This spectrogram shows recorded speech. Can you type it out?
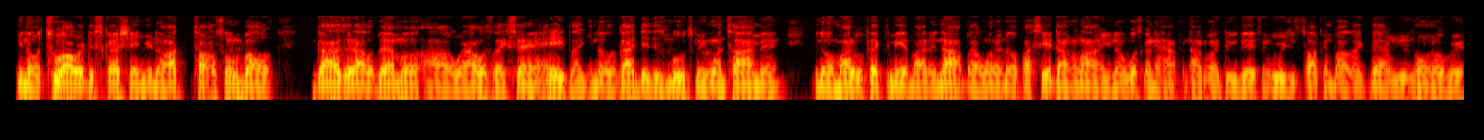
you know, a two hour discussion. You know, I talked to him about guys at Alabama uh, where I was like saying, hey, like, you know, a guy did this move to me one time and you know, it might have affected me, it might have not, but I want to know if I see it down the line, you know, what's going to happen? How do I do this? And we were just talking about like that. We were going over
